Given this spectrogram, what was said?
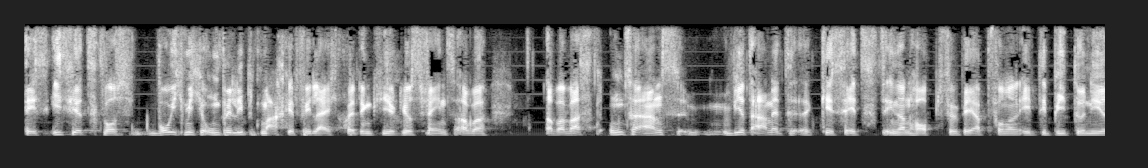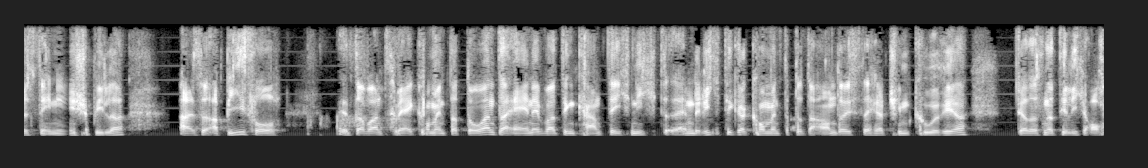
das ist jetzt was, wo ich mich unbeliebt mache, vielleicht bei den Kirgios-Fans, aber aber was unser Ans wird auch nicht gesetzt in einen Hauptverwerb von einem ATP-Turnier als Tennisspieler. Also ein bisschen da waren zwei Kommentatoren. Der eine war, den kannte ich nicht, ein richtiger Kommentator. Der andere ist der Herr Jim Courier, der das natürlich auch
